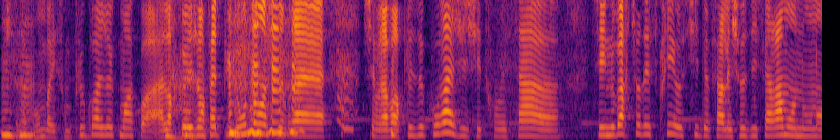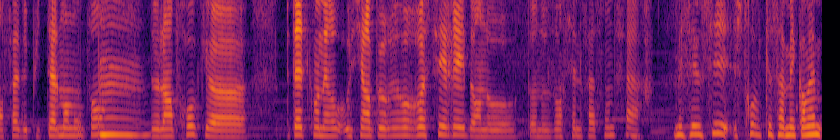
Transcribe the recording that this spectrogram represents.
J'étais là, Mhm. bon, bah, ils sont plus courageux que moi, quoi. Alors que j'en fais depuis longtemps, je devrais, je devrais avoir plus de courage. Et j'ai trouvé ça. euh, c'est une ouverture d'esprit aussi de faire les choses différemment. Nous, on en fait depuis tellement longtemps Mm. de l'impro que peut-être qu'on est aussi un peu resserré dans nos, dans nos anciennes façons de faire. Mais c'est aussi, je trouve que ça met quand même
